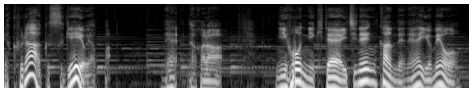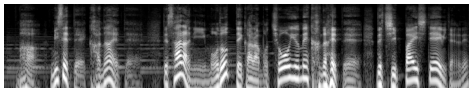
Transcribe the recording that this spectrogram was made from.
いや、クラークすげえよ、やっぱ。ね、だから、日本に来て1年間でね、夢を、まあ、見せて、叶えて、で、さらに戻ってからも超夢叶えて、で、失敗して、みたいなね。っ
